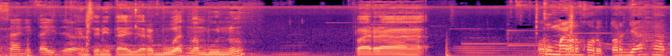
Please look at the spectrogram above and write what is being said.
Sanitizer. Hand sanitizer buat membunuh para Kuman. koruptor jahat.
